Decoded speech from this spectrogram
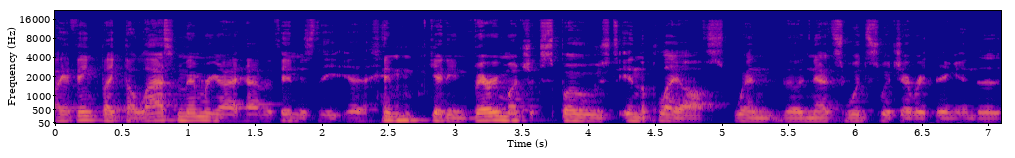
I think like the last memory I have of him is the uh, him getting very much exposed in the playoffs when the Nets would switch everything and the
